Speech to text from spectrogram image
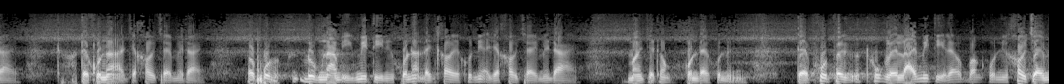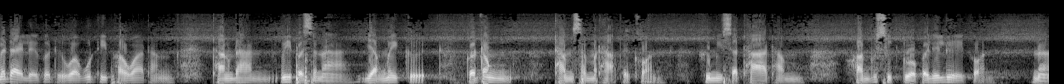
ได้ แต่คนนั้นอาจจะเข้าใจไม่ได้พอพูดรูปนามอีกมิติหนึ่งคนนั้นอาจจะเข้าใจคนนี้อาจจะเข้าใจไม่ได้ มันจะต้องคนใดคนหนึ่ง แต่พูดไปทุกหลาย ๆ มิติแล้วบางคนเข้าใจไม่ได้เลย ก็ถือว่าวุฒิภาวะทางทางด้านวิปัสสนายังไม่เกิด ก็ต้องทำสมถะไปก่อน คือมีศรัทธาทำความรู้สึกตัวไปเรื่อย ๆ ก่อนนะ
